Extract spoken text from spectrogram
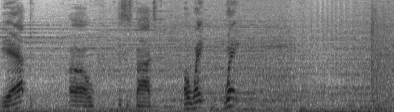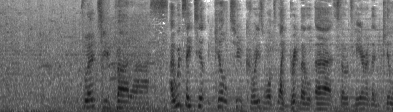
Yep. Oh, this is bad. Oh, wait, wait! Flint, you badass! I would say kill two Krees once, like bring the uh, stones here and then kill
